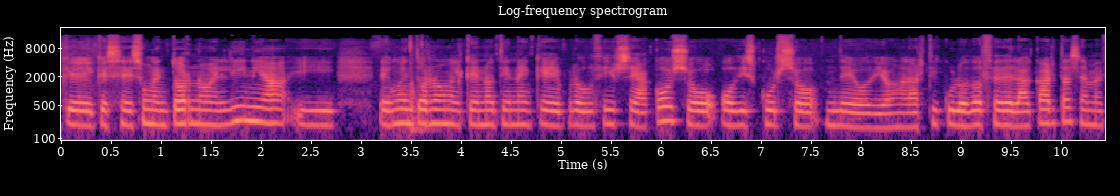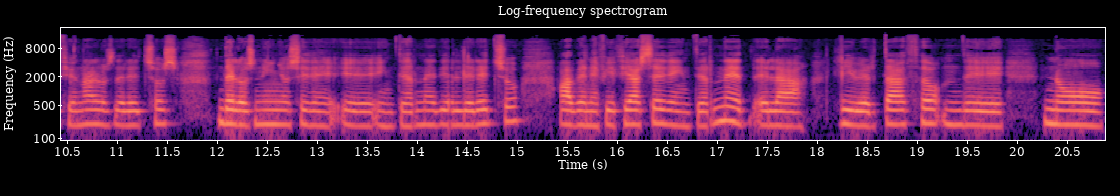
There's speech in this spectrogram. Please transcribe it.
que, que es un entorno en línea y un entorno en el que no tiene que producirse acoso o discurso de odio. En el artículo 12 de la Carta se mencionan los derechos de los niños y de eh, Internet y el derecho a beneficiarse de Internet. La libertad de no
